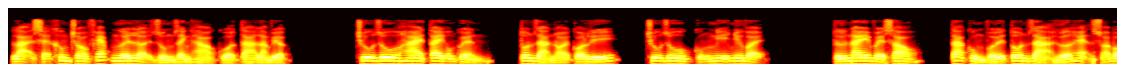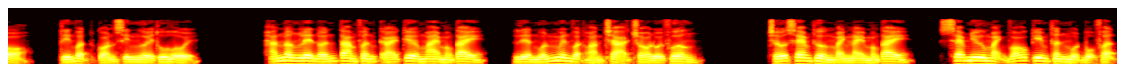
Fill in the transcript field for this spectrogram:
lại sẽ không cho phép ngươi lợi dụng danh hào của ta làm việc. Chu du hai tay ô quyền, tôn giả nói có lý, chu du cũng nghĩ như vậy. Từ nay về sau, ta cùng với tôn giả hứa hẹn xóa bỏ tín vật còn xin người thu hồi. Hắn nâng lên ấn tam phân cái kia mai móng tay, liền muốn nguyên vật hoàn trả cho đối phương. Chớ xem thường mảnh này móng tay, xem như mạnh võ kim thân một bộ phận,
